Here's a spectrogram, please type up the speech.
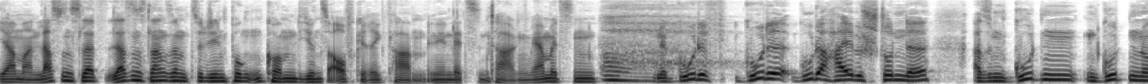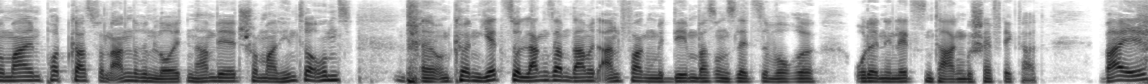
Ja, Mann, lass uns, lass uns langsam zu den Punkten kommen, die uns aufgeregt haben in den letzten Tagen. Wir haben jetzt ein, Oh. eine gute, gute, gute halbe Stunde, also einen guten, einen guten normalen Podcast von anderen Leuten haben wir jetzt schon mal hinter uns äh, und können jetzt so langsam damit anfangen mit dem, was uns letzte Woche oder in den letzten Tagen beschäftigt hat. Weil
